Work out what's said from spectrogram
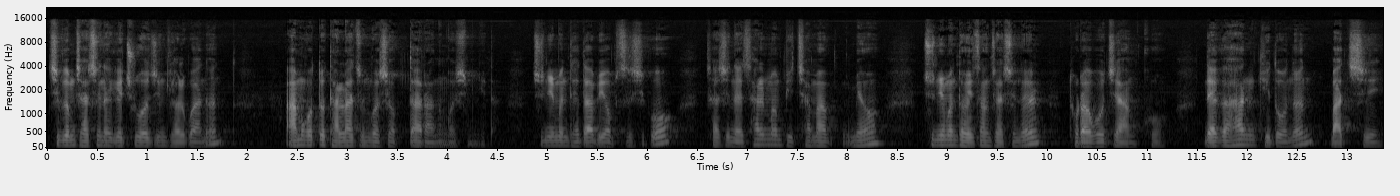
지금 자신에게 주어진 결과는 아무것도 달라진 것이 없다라는 것입니다. 주님은 대답이 없으시고 자신의 삶은 비참하며 주님은 더 이상 자신을 돌아보지 않고 내가 한 기도는 마치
